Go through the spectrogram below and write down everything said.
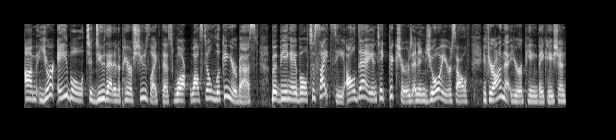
Um, you're able to do that in a pair of shoes like this while, while still looking your best, but being able to sightsee all day and take pictures and enjoy yourself if you're on that European vacation,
